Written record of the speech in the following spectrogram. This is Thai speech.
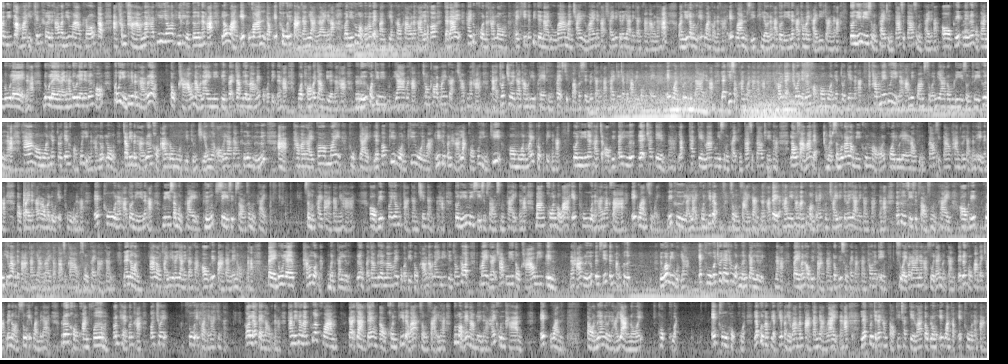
วันนี้กลับมาอีกเช่นเคยนะคะวันนี้มาพร้อมกับคำถามนะคะที่ยอดฮิตเหลือเกินนะคะระหว่าง X1 กับ X2 ที่ต่างกันอย่างไรนะคะวันนี้คุณหมอก็มาแบ่งปันเพียงคร่าวๆนะคะแล้วก็จะได้ให้ทุกคนนะคะลองไปคิดและพิจารณาดูว่ามันใช่หรือไม่นะคะใช้วิจารณญาณในการฟังเอานะคะวันนี้เรามาดู X1 ก่อนนะคะ X1 สีเขียวนะคะตัวนี้นะคะทำไมขายดีจังนะคะตัวนี้มีสมุนไพรถึง 99 สมุนไพรนะคะออกฤทธิ์ในเรื่องของการดูแลนะคะดูแลอะไรนะคะดูแลในเรื่องของผู้หญิงที่มีปัญหาเรื่องตกขาวหนาวในมีกลิ่นประจำเดือนมาไม่ปกตินะคะปวดท้องประจำเดือนนะคะหรือคนที่มีบุตรยากนะคะช่องคลอดไม่กระชับนะคะอะชดเชยการทำรีเพย์ถึง 80กว่าเปอร์เซ็นต์ด้วยกันนะคะใครที่จะไปทำรีเพย์ X1 ช่วยคุณได้นะคะและที่สำคัญกว่านั้นนะคะเขาจะช่วยในเรื่องของฮอร์โมนเอสโตรเจนนะคะทำให้ผู้หญิงนะคะมีความสวยมีอารมณ์ดีสุนทรีขึ้นนะคะถ้าฮอร์โมนเอสโตรเจนของผู้หญิงนะคะลดลงจะมีปัญหาเรื่องของอารมณ์หงุดหงิดฉุนเฉียวเหงื่อออกเวลากลางคืนหรืออะทำอะไรก็ไม่ถูกใจแล้วก็ขี้บ่นขี้โวยวายนี่คือปัญหาหลักของผู้หญิงที่ฮอร์โมนไม่ปกตินะคะตัวนี้นะคะจะออกฤทธิ์ได้ลึกและชัดเจนนะคะและชัดเจนมากมีสมุนไพรถึง 99ชนิดนะคะเราสามารถแบบเหมือนสมมติว่าเรามีคุณหมอคอยดูแลเราถึง 99ท่านด้วยกันนั่นเองนะคะต่อไปนะคะเรามาดู X2 นะคะ X2 นะคะตัวนี้นะคะมีสมุนไพรถึง 42 สมุนไพรสมุนไพรต่างกันนะคะออกฤทธิ์ก็ย่อมต่างกันเช่นกันนะคะ ตัวนี้มี 42 สมุนไพรนะคะ บางคนบอกว่า F2 นะคะ รักษา X1 สวย นี่คือหลาย ๆ คนที่แบบสงสัยกันนะคะ แต่ทั้งนี้ทั้งนั้นคุณหมอให้คุณใช้วิจารณญาณในการฟังนะคะ ก็คือ 42 สมุนไพร ออกฤทธิ์คุณคิดว่ามันต่างกันอย่างไรกับ 99 สมุนไพรต่างกัน แน่นอน ถ้าเราใช้วิจารณญาณในการฟังออกฤทธิ์ต่างกันแน่นอนนะคะ แต่ดูแลทั้งหมดเหมือนกันเลย เรื่องประจำเดือนมาไม่ปกติตกขาวหนาวในมีกลิ่นช่องคลอด ไม่กระชับ มีตกขาว มีกลิ่นนะคะ หรือเป็นซีสเป็นผังผืด รือว่ามีบุตรยากเอ็กทูก็ช่วยได้ทั้งหมดเหมือนกันเลยนะคะแต่มันออกไปต่างกันตรงที่สูงไปต่างกันเท่านั้นเองสวยก็ได้นะคะสวยได้เหมือนกันแต่เรื่องของความกระชับแน่นอนสู้เอ็กวันไม่ได้เรื่องของความเฟิร์มต้นแขนต้นขาก็ช่วยสู้เอ็กวันไม่ได้เช่นกันก็แล้วแต่เรานะคะทั้งนี้ทั้งนั้นเพื่อความกระจ่างแจ้งต่อคนที่แบบว่าสงสัยนะคะคุณหมอแนะนำเลยนะให้คุณทานเอ็กวันต่อเนื่องเลยนะคะอย่างน้อย6ขวด X2 6ขวดแล้วคุณมาเปรียบเทียบกันเลยว่ามันต่างกันอย่างไรนะคะและคุณจะได้คำตอบที่ชัดเจนว่าตกลง X1 กับ X2 นั้นต่างกัน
